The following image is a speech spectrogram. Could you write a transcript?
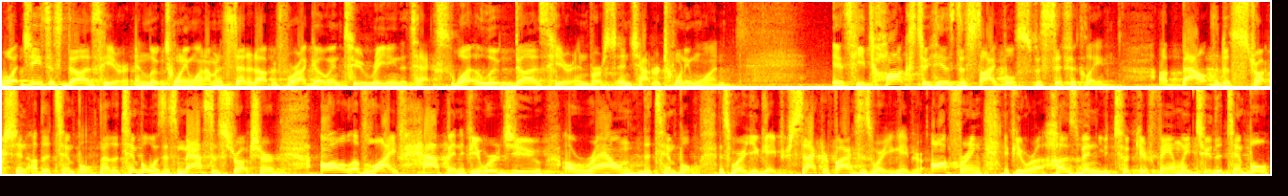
What Jesus does here in Luke 21, I'm going to set it up before I go into reading the text. What Luke does here in verse in chapter 21 is he talks to his disciples specifically about the destruction of the temple. Now, the temple was this massive structure. All of life happened, if you were a Jew, around the temple. It's where you gave your sacrifices, where you gave your offering. If you were a husband, you took your family to the temple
